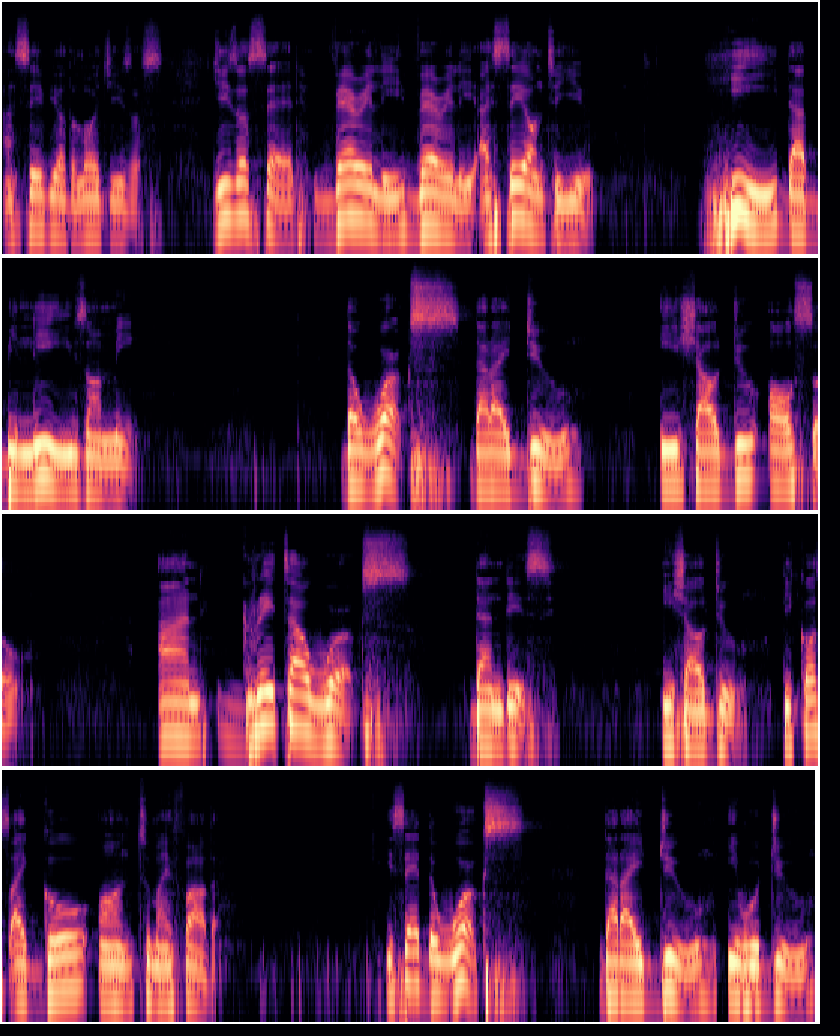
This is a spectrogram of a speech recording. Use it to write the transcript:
and Savior, the Lord Jesus. Jesus said, Verily, verily, I say unto you, he that believes on me, the works that I do, he shall do also, and greater works than this he shall do, because I go on to my Father. He said, The works that I do, he will do,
